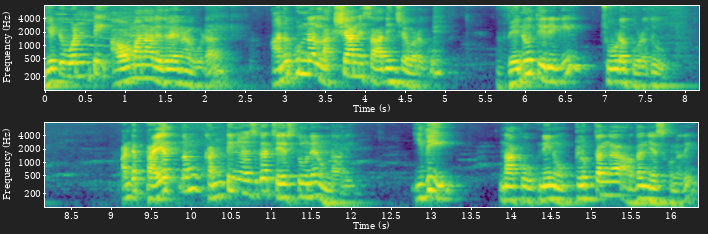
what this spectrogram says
ఎటువంటి అవమానాలు ఎదురైనా కూడా అనుకున్న లక్ష్యాన్ని సాధించే వరకు వెను తిరిగి చూడకూడదు. అంటే ప్రయత్నం కంటిన్యూస్గా చేస్తూనే ఉండాలి. ఇది నాకు నేను క్లుప్తంగా అర్థం చేసుకున్నది.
